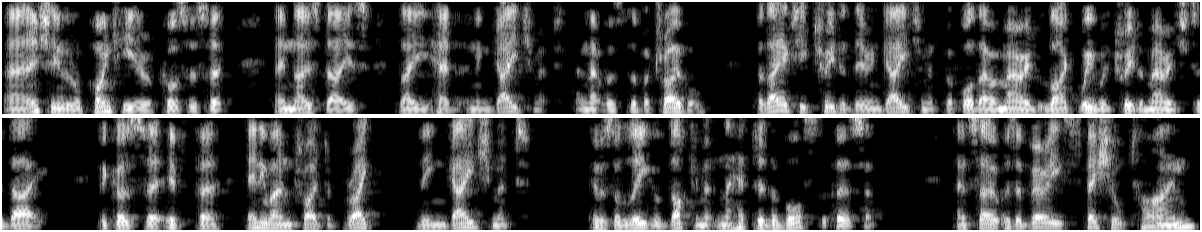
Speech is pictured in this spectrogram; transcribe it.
Uh, interesting little point here, of course, is that in those days they had an engagement, and that was the betrothal. But they actually treated their engagement before they were married like we would treat a marriage today. Because uh, if uh, anyone tried to break the engagement, it was a legal document and they had to divorce the person. And so it was a very special time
